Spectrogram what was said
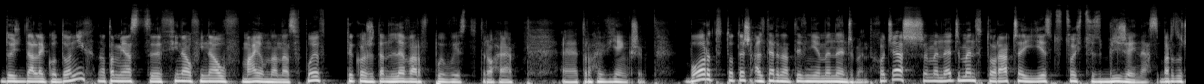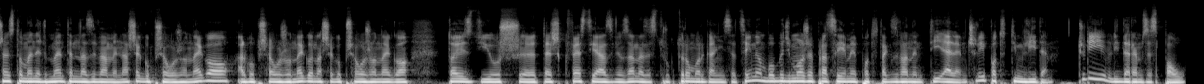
dość daleko do nich, natomiast e, finał finałów mają na nas wpływ, tylko że ten lewar wpływu jest trochę, e, trochę większy. Board to też alternatywnie management, chociaż management to raczej jest coś, co jest bliżej nas. Bardzo często managementem nazywamy naszego przełożonego albo przełożonego naszego przełożonego. To jest już e, też kwestia związana ze strukturą organizacyjną, bo być może pracujemy pod tak zwanym TL-em, czyli pod team leadem, czyli liderem zespołu.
